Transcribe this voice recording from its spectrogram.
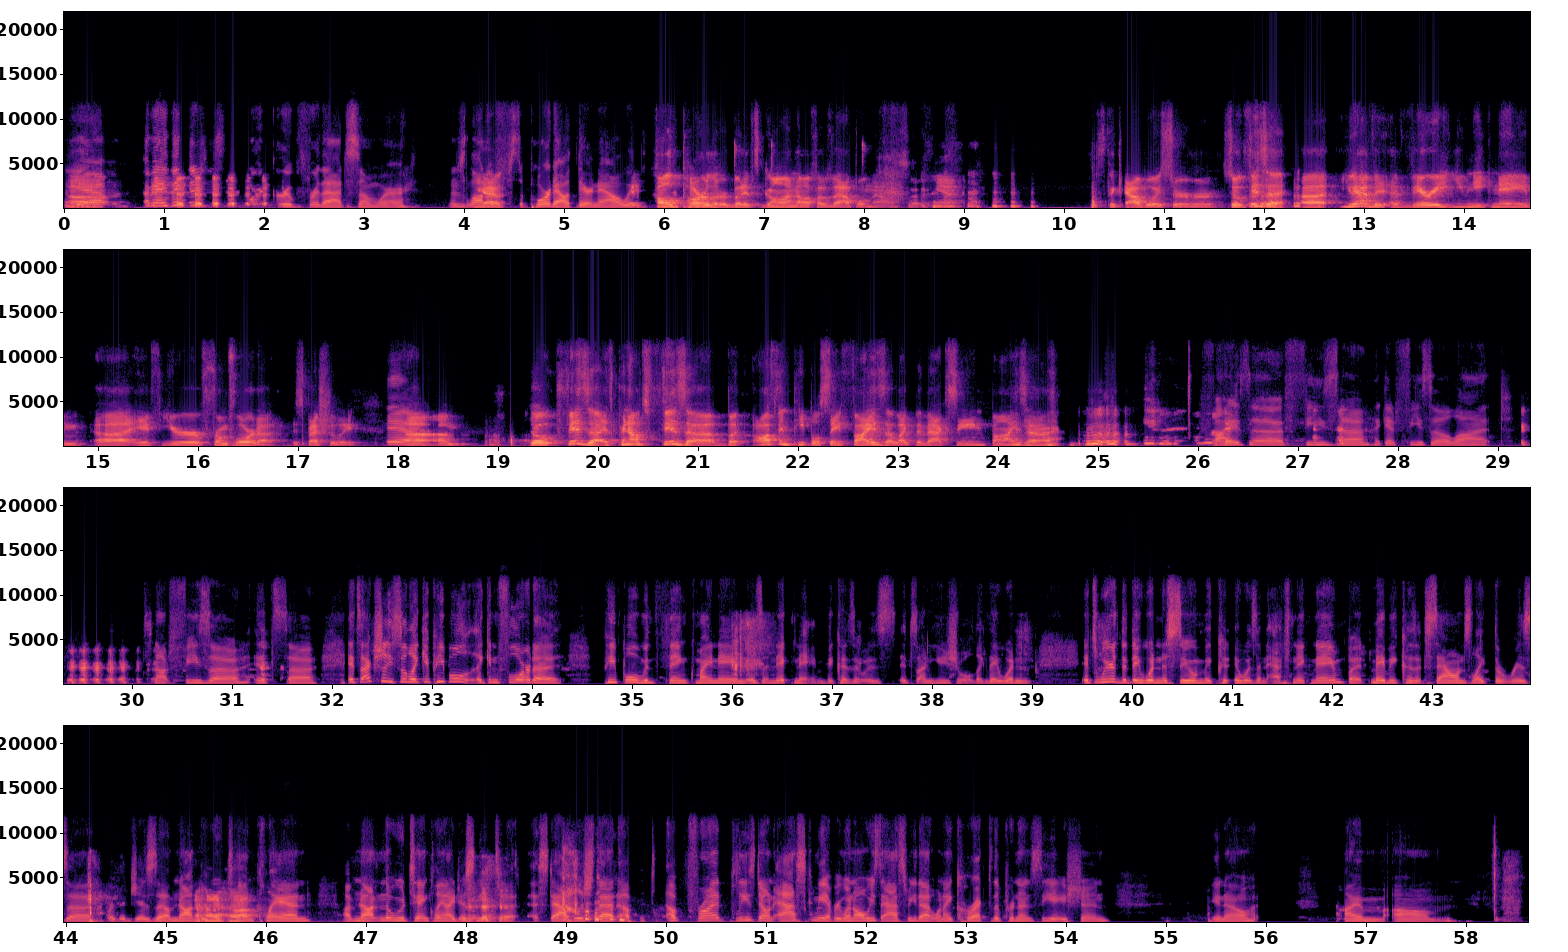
yeah Uh, i mean i think there's a support group for that somewhere there's a lot Yeah. of support out there now with it's called Parler, but it's gone off of Apple now, so I can't. It's the cowboy server. So Fizza, uh, you have a, a very unique name uh, if you're from Florida, especially. yeah Um, so Fizza, it's pronounced Fizza, but often people say Pfizer, like the vaccine, Pfizer. FISA, FISA. I get FISA a lot. It's not FISA. It's uh it's actually so like if people like in Florida, people would think my name is a nickname because it was it's unusual. Like they wouldn't it's weird that they wouldn't assume it could it was an ethnic name, but maybe because it sounds like the RZA or the Jizza. I'm not in the Wu-Tang clan. I'm not in the Wu-Tang clan. I just need to establish that up up front. Please don't ask me. Everyone always asks me that when I correct the pronunciation you know i'm um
